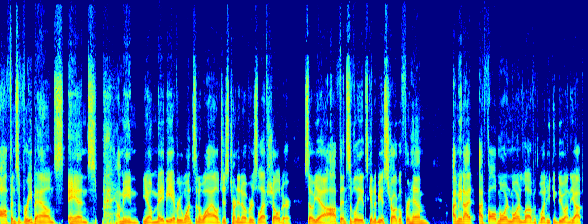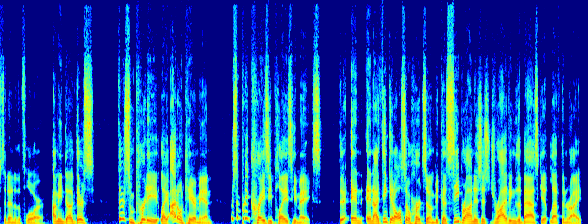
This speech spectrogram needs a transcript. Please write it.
offensive rebounds and I mean, you know, maybe every once in a while just turning over his left shoulder. So yeah, offensively it's going to be a struggle for him. I mean, I I fall more and more in love with what he can do on the opposite end of the floor. I mean, Doug, there's there's some pretty like I don't care, man there's some pretty crazy plays he makes. There, and and I think it also hurts him because Seabron is just driving to the basket left and right.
